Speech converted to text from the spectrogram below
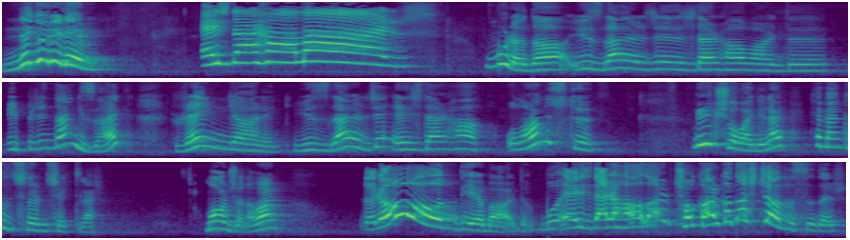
ne görelim? Ejderhalar. Burada yüzlerce ejderha vardı. Birbirinden güzel, rengarenk yüzlerce ejderha. Olağanüstü. Büyük şövalyeler hemen kılıçlarını çektiler. Mor canavar durun diye bağırdı. Bu ejderhalar çok arkadaş canlısıdır.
